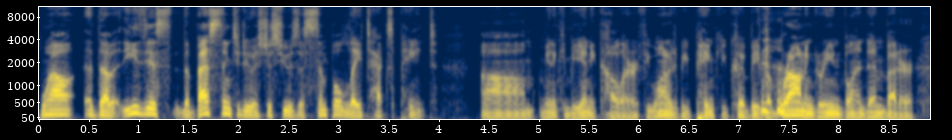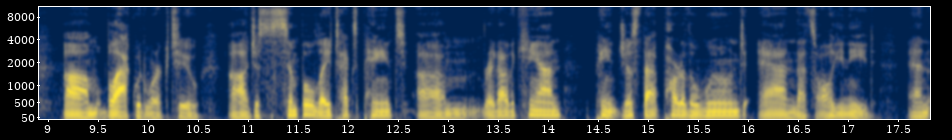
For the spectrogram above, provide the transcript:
Well, the easiest, the best thing to do is just use a simple latex paint. Um, I mean, it can be any color. If you wanted to be pink, you could be, but brown and green blend in better. Um, black would work too. Uh, just a simple latex paint um, right out of the can. Paint just that part of the wound, and that's all you need. And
